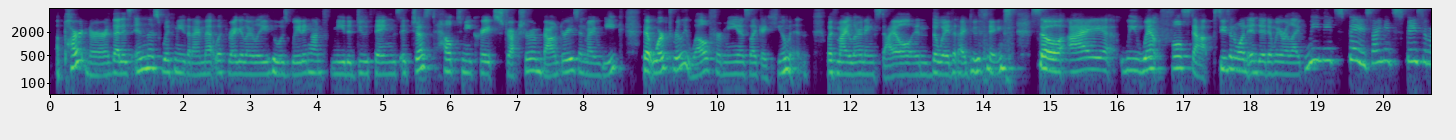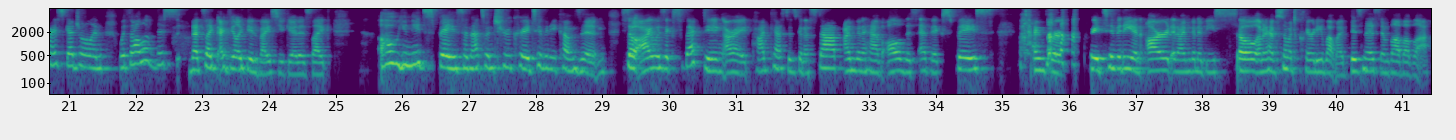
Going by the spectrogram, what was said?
a partner that is in this with me that I met with regularly who was waiting on me to do things. It just helped me create structure and boundaries in my week that worked really well for me as like a human with my learning style and the way that I do things. So I we went full stop. Season 1 ended and we were like, we need space. I need space in my schedule and with all of this that's like I feel like the advice you get is like oh, you need space. And that's when true creativity comes in. So I was expecting, all right, podcast is going to stop. I'm going to have all of this epic space, time for creativity and art. And I'm going to be so, I'm going to have so much clarity about my business and blah, blah, blah.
